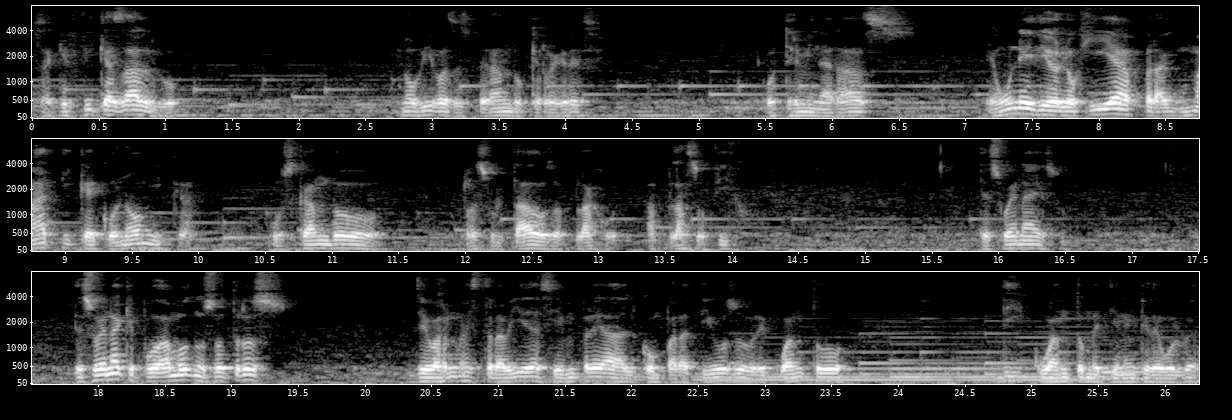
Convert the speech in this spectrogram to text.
Sacrificas algo no vivas esperando que regrese. O terminarás en una ideología pragmática económica, buscando resultados a plazo, fijo. ¿Te suena eso? ¿Te suena que podamos nosotros llevar nuestra vida siempre al comparativo sobre cuánto di, cuánto me tienen que devolver?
